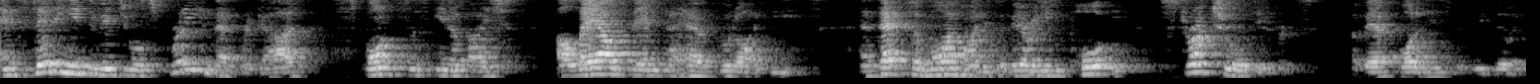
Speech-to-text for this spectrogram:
And setting individuals free in that regard sponsors innovation, allows them to have good ideas. And that, to my mind, is a very important structural difference about what it is that we're doing.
